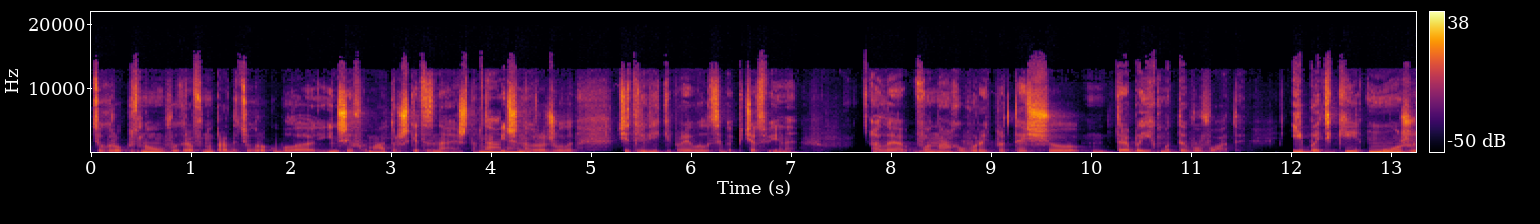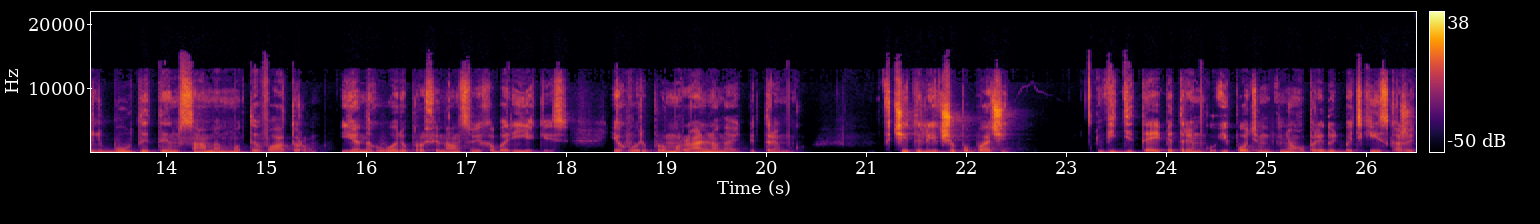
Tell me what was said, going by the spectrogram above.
Цього року знову виграв. Ну, правда, цього року був інший формат, трошки ти знаєш, там да, більше да. нагороджували вчителів, які проявили себе під час війни. Але вона говорить про те, що треба їх мотивувати. І батьки можуть бути тим самим мотиватором. Я не говорю про фінансові хабарі якісь, я говорю про моральну навіть підтримку. Вчитель, якщо побачить від дітей підтримку, і потім до нього прийдуть батьки і скажуть:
